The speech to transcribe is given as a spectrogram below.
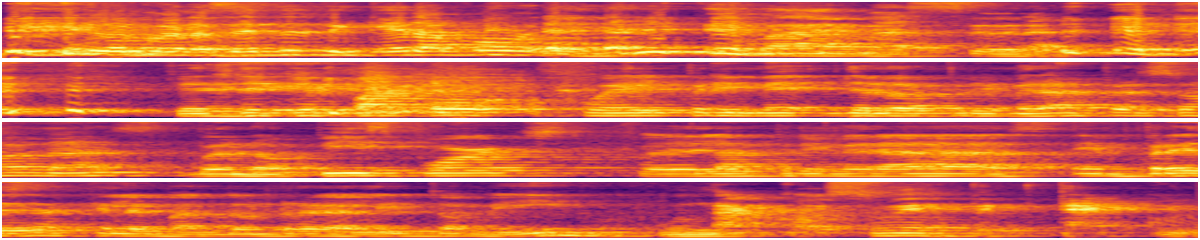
Lo conoces desde que era pobre. Este mae basura. Fíjate que Paco fue el primer, de las primeras personas, bueno, P-Sports fue de las primeras empresas que le mandó un regalito a mi hijo. Una cosa, un espectáculo,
